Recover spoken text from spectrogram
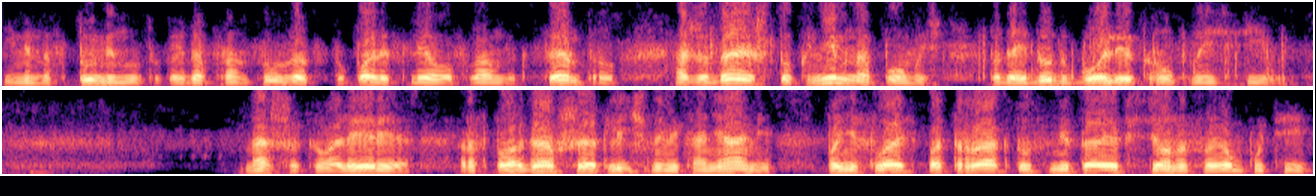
именно в ту минуту, когда французы отступали с левого фланга к центру, ожидая, что к ним на помощь подойдут более крупные силы. Наша кавалерия — располагавшая отличными конями, понеслась по тракту, сметая все на своем пути.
